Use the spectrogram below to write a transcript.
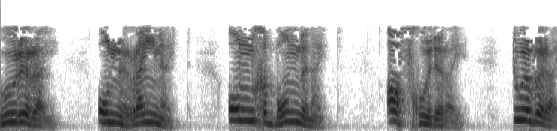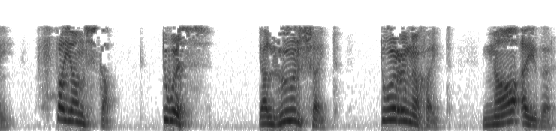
hoerery, onreinheid ongebondenheid, afgodery, towery, vyandskap, twis, jaloersheid, toornigheid, naaiwer,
